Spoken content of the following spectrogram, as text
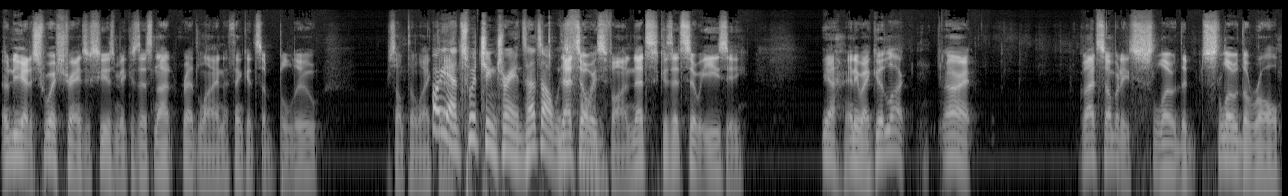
And you got to switch trains, excuse me, because that's not Red Line. I think it's a blue or something like oh, that. Oh yeah, and switching trains. That's always that's fun. always fun. That's because it's so easy. Yeah. Anyway, good luck. All right. Glad somebody slowed the slowed the roll.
